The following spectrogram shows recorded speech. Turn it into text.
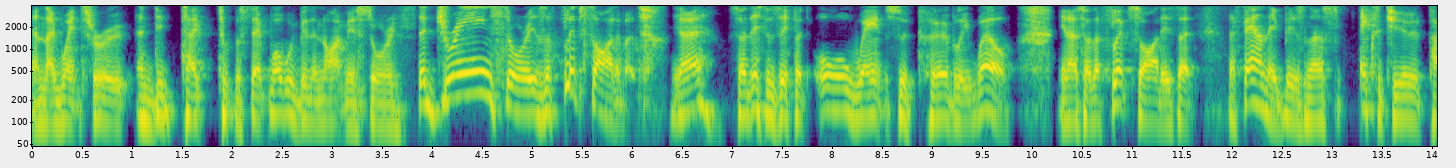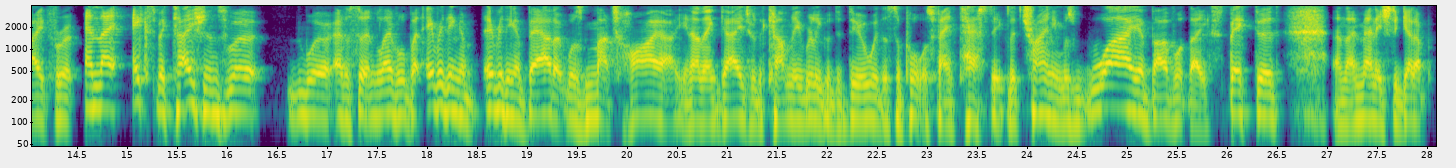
and they went through and did take, took the step, what would be the nightmare story? The dream story is the flip side of it. Yeah. So this is if it all went superbly well. You know, so the flip side is that they found their business, executed, paid for it, and their expectations were were at a certain level, but everything everything about it was much higher. You know, they engaged with the company, really good to deal with. The support was fantastic. The training was way above what they expected, and they managed to get up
